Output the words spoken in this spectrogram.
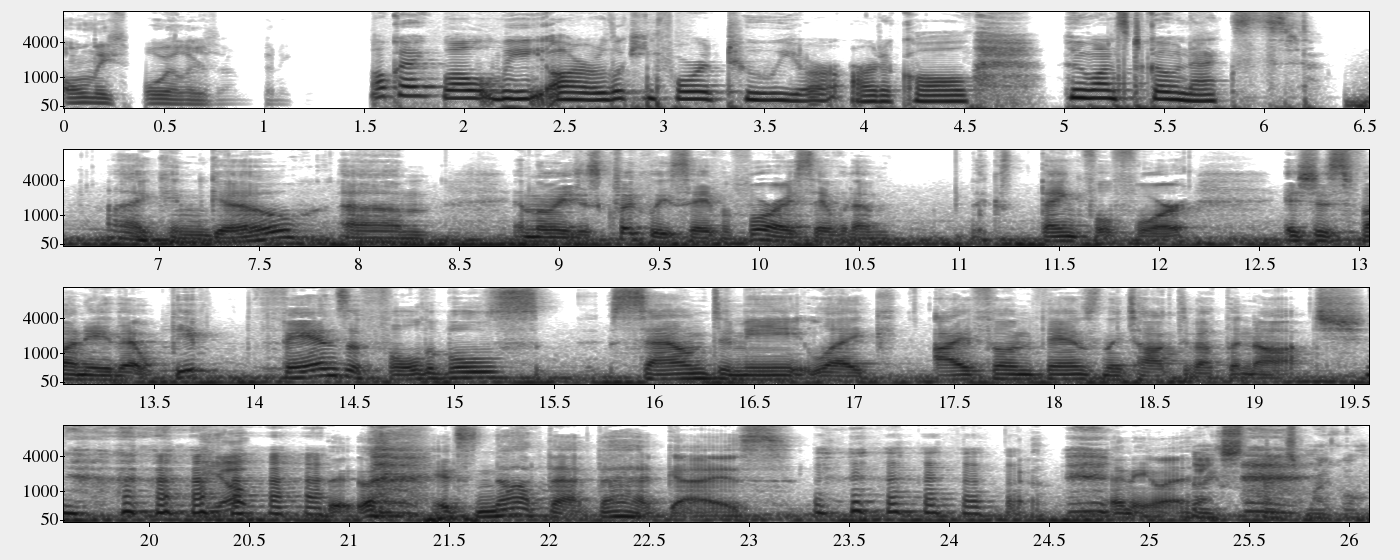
only spoilers I'm gonna give. Okay. Well, we are looking forward to your article. Who wants to go next? I can go. Um, and let me just quickly say before I say what I'm thankful for, it's just funny that peop fans of foldables sound to me like iPhone fans when they talked about the notch. Yep. it's not that bad, guys. Anyway. Thanks, thanks, Michael.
